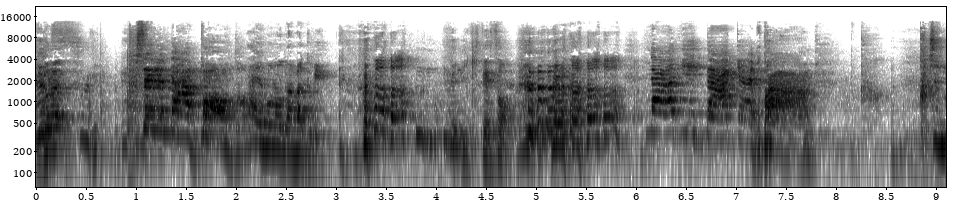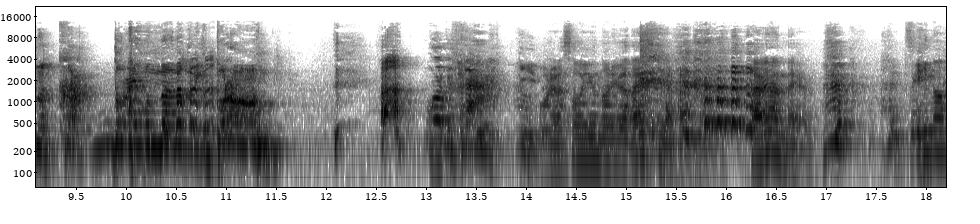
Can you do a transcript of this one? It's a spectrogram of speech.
うん。ドラえ伏せるんだボーンドラえもんの生首 生きてそう。のび太くんバーン。口の中からドラえもんの生首がボローン。ほ ら俺はそういうノリが大好きだから ダメなんだよ。次の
